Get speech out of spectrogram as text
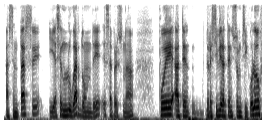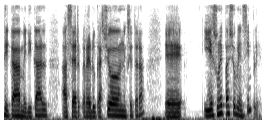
asentarse y hacer un lugar donde esa persona puede recibir atención psicológica, medical, hacer reeducación, etcétera. Eh, y es un espacio bien simple.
